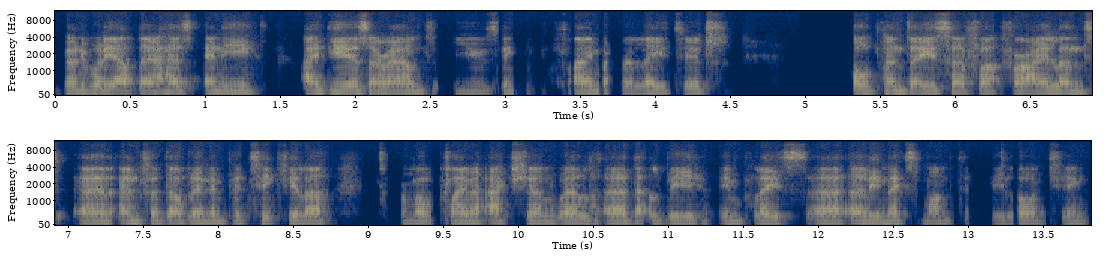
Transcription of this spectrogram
if anybody out there has any ideas around using climate related open data for, for Ireland and, and for Dublin in particular to promote climate action, well, uh, that'll be in place uh, early next month. It'll be launching.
